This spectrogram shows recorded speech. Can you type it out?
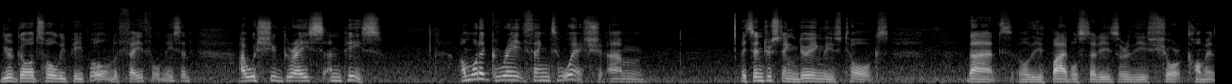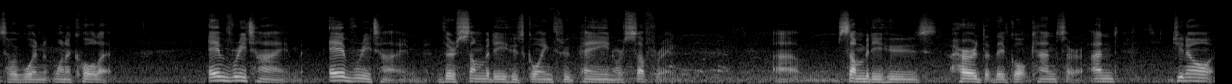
you're God's holy people, the faithful. And he said, I wish you grace and peace. And what a great thing to wish. Um, it's interesting doing these talks that, or these Bible studies, or these short comments, however you want to call it. Every time, every time there's somebody who's going through pain or suffering, um, somebody who's heard that they've got cancer. And do you know,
